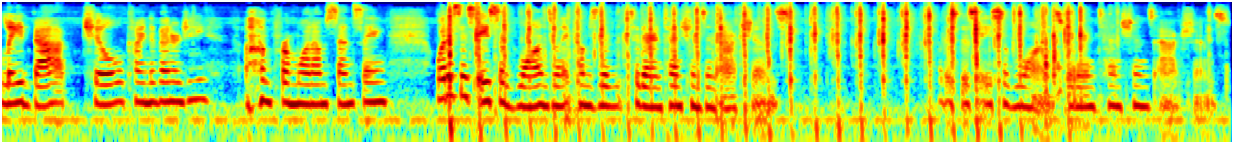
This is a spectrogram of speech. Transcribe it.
laid back, chill kind of energy um, from what I'm sensing. What is this Ace of Wands when it comes to, to their intentions and actions? What is this Ace of Wands for their intentions, actions?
